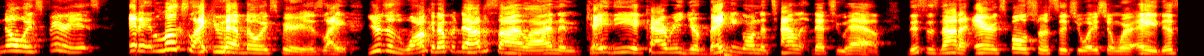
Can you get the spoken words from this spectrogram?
no experience, and it looks like you have no experience. Like you're just walking up and down the sideline, and KD and Kyrie, you're banking on the talent that you have. This is not an Erik Spoelstra situation where, hey, this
